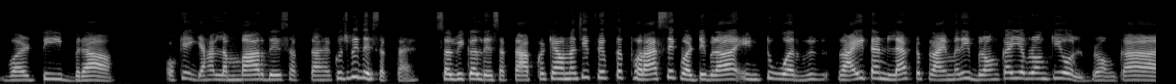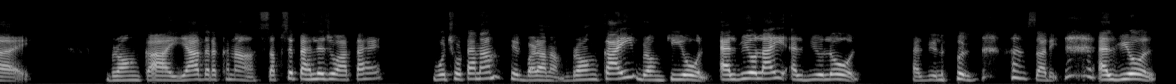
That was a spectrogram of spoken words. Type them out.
वर्टिब्रा ओके यहाँ लंबार दे सकता है, कुछ भी दे सकता है सर्विकल दे सकता है। आपका क्या होना चाहिए? Fifth thoracic vertebra into right and left primary bronchi या ब्रोंकियोल ब्रोंकाई ब्रोंकाई याद रखना। सबसे पहले जो आता है वो छोटा नाम, फिर बड़ा नाम, bronchi, bronchiole, alveoli, alveoli alveoli sorry alveoli,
